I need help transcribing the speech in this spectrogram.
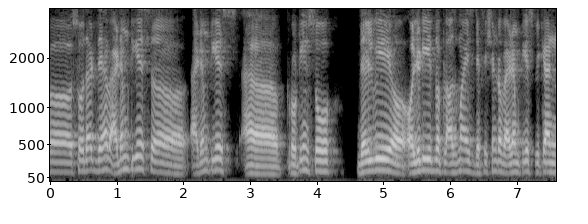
so that they have ADAMTS, ADAMTS proteins. So there will be already if the plasma is deficient of ADAMTS, we can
